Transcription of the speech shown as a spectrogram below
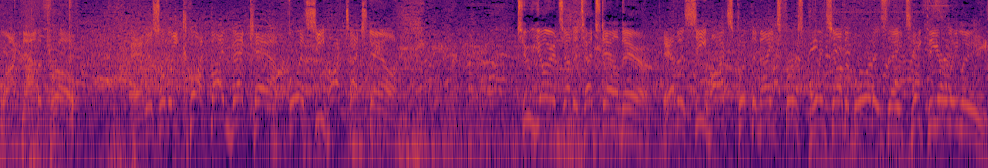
Clock now to throw. And this will be caught by Metcalf for a Seahawk touchdown. Two yards on the touchdown there. And the Seahawks put the Knights' first points on the board as they take the early lead.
